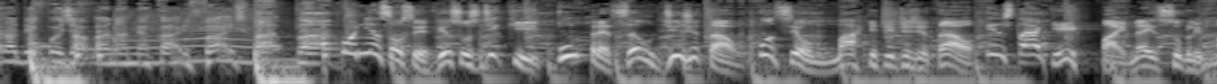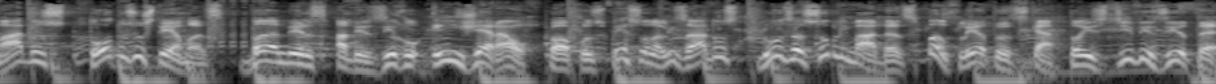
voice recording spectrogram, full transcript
para depois joga na minha cara e faz. Conheça os serviços de Ki Impressão Digital. O seu marketing digital está aqui. Painéis sublimados, todos os temas. Banners, adesivo em geral. Copos personalizados, blusas sublimadas, panfletos, cartões de visita,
